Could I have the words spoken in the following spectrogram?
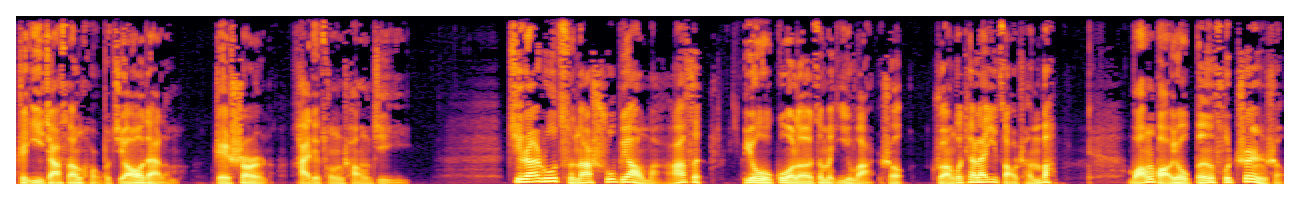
这一家三口不交代了吗？这事儿呢，还得从长计议。既然如此，那叔不要麻烦。又过了这么一晚上，转过天来一早晨吧，王宝又奔赴镇上，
